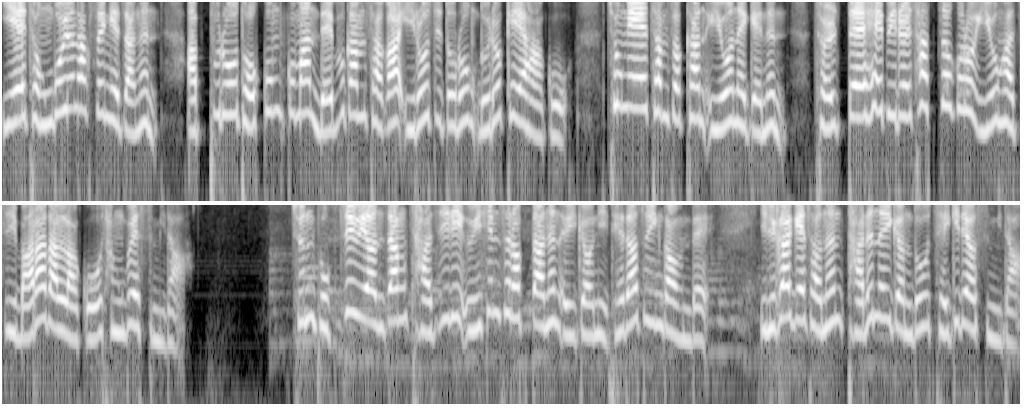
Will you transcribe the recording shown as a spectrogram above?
이에 정보윤 학생회장은 앞으로 더 꼼꼼한 내부 감사가 이뤄지도록 노력해야 하고 총회에 참석한 의원에게는 절대 회비를 사적으로 이용하지 말아달라고 당부했습니다. 준 복지위원장 자질이 의심스럽다는 의견이 대다수인 가운데 일각에서는 다른 의견도 제기되었습니다.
